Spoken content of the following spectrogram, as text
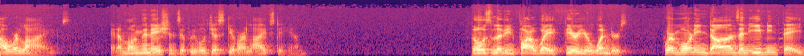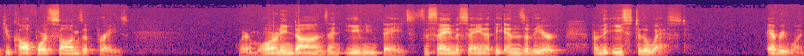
our lives and among the nations if we will just give our lives to Him. Those living far away fear your wonders. Where morning dawns and evening fades, you call forth songs of praise. Where morning dawns and evening fades, it's the same as saying at the ends of the earth, from the east to the west. Everyone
